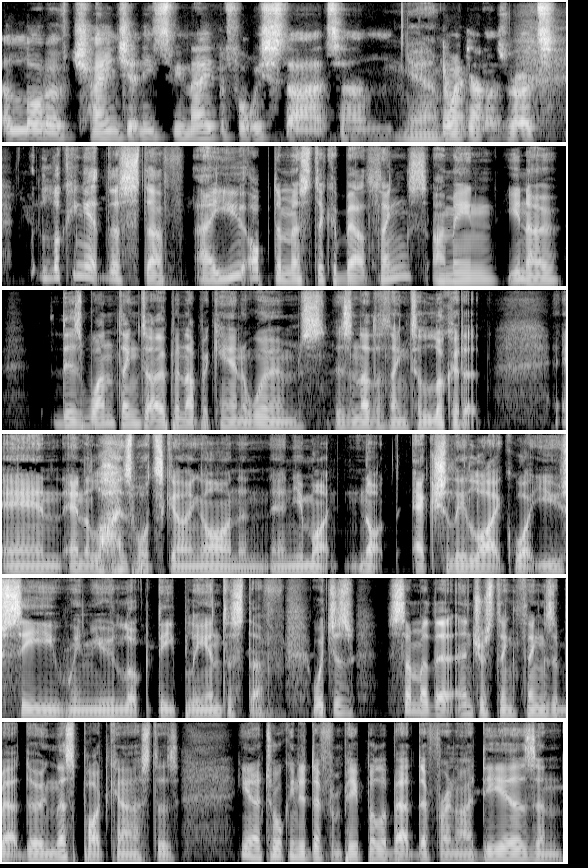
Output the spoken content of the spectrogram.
a lot of change that needs to be made before we start um, yeah. going down those roads. looking at this stuff, are you optimistic about things? I mean, you know, there's one thing to open up a can of worms, there's another thing to look at it and analyze what's going on. And, and you might not actually like what you see when you look deeply into stuff, which is some of the interesting things about doing this podcast is, you know, talking to different people about different ideas. And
